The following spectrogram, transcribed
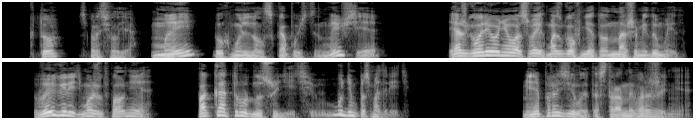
— Кто? — спросил я. — Мы, — ухмыльнулся Капустин, — мы все. Я же говорю, у него своих мозгов нет, он нашими думает. Выгореть может вполне. Пока трудно судить. Будем посмотреть. Меня поразило это странное выражение.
